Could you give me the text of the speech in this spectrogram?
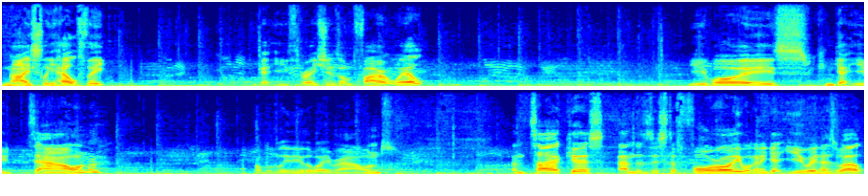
nicely healthy. Get you Thracians on fire at will. You boys can get you down. Probably the other way around. Antiochus and the Xystophoroi, we're going to get you in as well.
